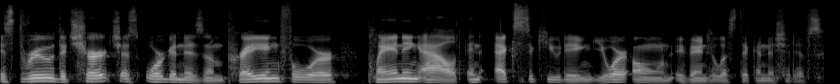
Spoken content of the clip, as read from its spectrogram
is through the church as organism praying for, planning out, and executing your own evangelistic initiatives.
